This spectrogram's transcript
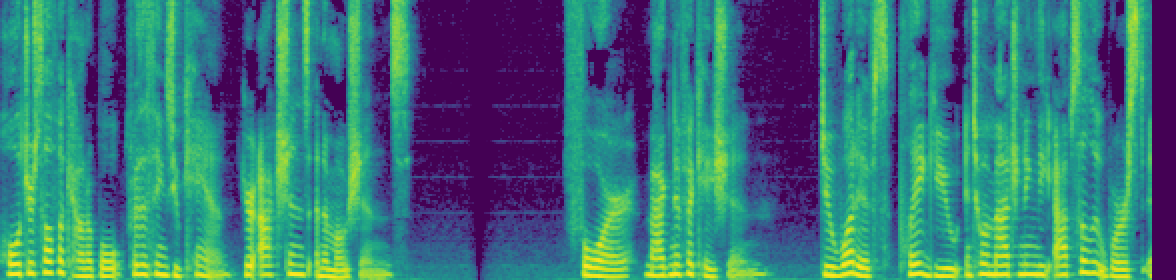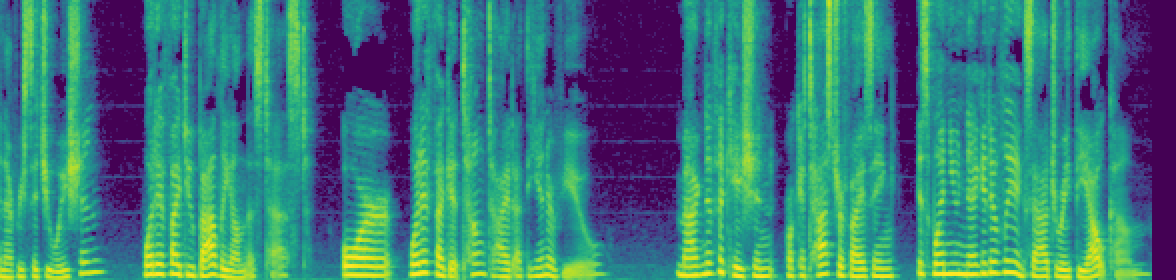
hold yourself accountable for the things you can, your actions and emotions. 4. Magnification. Do what ifs plague you into imagining the absolute worst in every situation? What if I do badly on this test? Or what if I get tongue tied at the interview? Magnification or catastrophizing is when you negatively exaggerate the outcome.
